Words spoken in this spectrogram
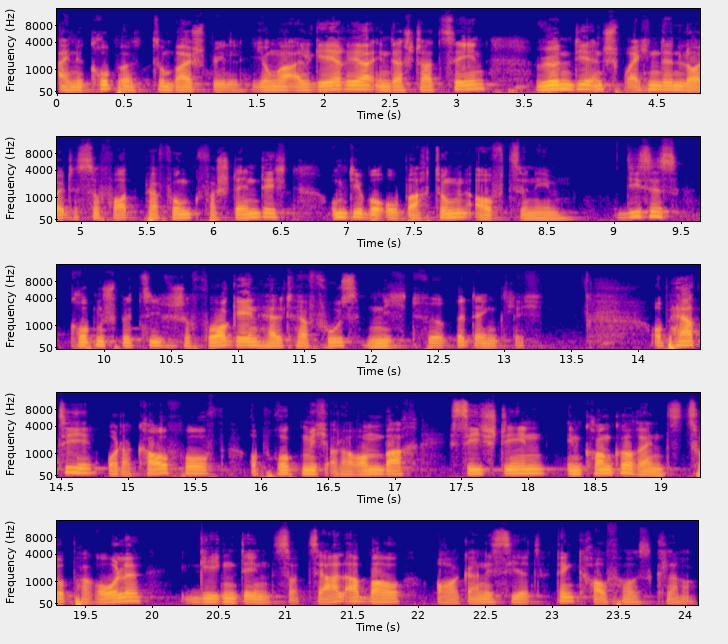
eine Gruppe, zum Beispiel junger Algerier, in der Stadt sehen, würden die entsprechenden Leute sofort per Funk verständigt, um die Beobachtungen aufzunehmen. Dieses gruppenspezifische Vorgehen hält Herr Fuß nicht für bedenklich. Ob Hertie oder Kaufhof, ob Ruckmich oder Rombach, sie stehen in Konkurrenz zur Parole gegen den Sozialabbau organisiert den Kaufhausklau.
